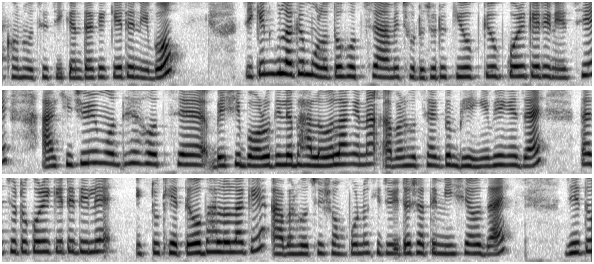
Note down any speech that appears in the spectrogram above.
এখন হচ্ছে চিকেনটাকে কেটে নিব। চিকেনগুলোকে মূলত হচ্ছে আমি ছোট ছোট কিউব কিউব করে কেটে নিয়েছি। আর খিচুড়ির মধ্যে হচ্ছে বেশি বড় দিলে ভালোও লাগে না। আবার হচ্ছে একদম ভেঙে ভেঙে যায়। তাই ছোট করে কেটে দিলে একটু খেতেও ভালো লাগে, আবার হচ্ছে সম্পূর্ণ খিচুড়িটার সাথে মিশেও যায়। যেহেতু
